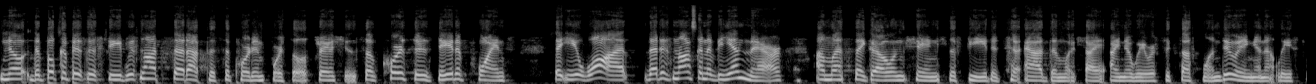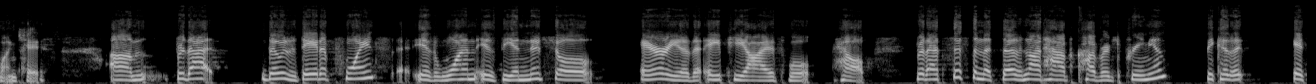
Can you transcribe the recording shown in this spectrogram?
No, the book of business feed was not set up to support Inforce illustration. So of course there's data points that you want that is not going to be in there unless they go and change the feed to add them, which I, I know we were successful in doing in at least one case. Um, for that, those data points is one is the initial area that APIs will help. For that system that does not have coverage premium, because it, it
